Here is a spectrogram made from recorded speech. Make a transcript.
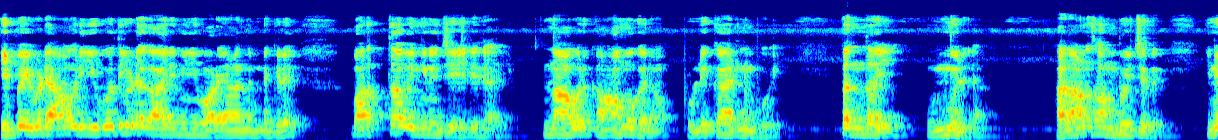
ഇപ്പോൾ ഇവിടെ ആ ഒരു യുവതിയുടെ കാര്യം ഇനി പറയുകയാണെന്നുണ്ടെങ്കിൽ ഭർത്താവ് ഇങ്ങനെ ജയിലിലായി. എന്നാൽ ആ ഒരു കാമുകനോ പുള്ളിക്കാരനും പോയി. ഇപ്പം എന്തായി? ഒന്നുമില്ല. അതാണ് സംഭവിച്ചത്. ഇനി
